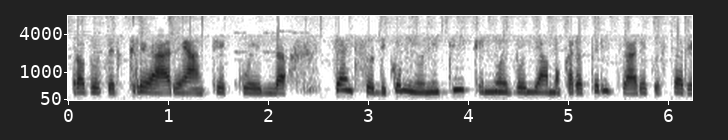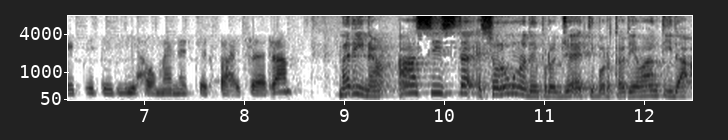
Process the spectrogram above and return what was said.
proprio per creare anche quel senso di community che noi vogliamo caratterizzare questa rete degli Home Energy Advisor. Marina, Assist è solo uno dei progetti portati avanti da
